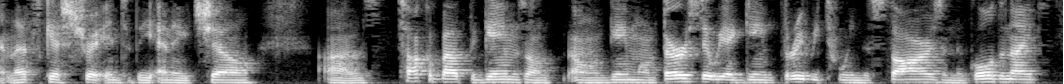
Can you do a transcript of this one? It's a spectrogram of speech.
And let's get straight into the NHL. Uh, let's talk about the games on, on game on Thursday. We had game three between the Stars and the Golden Knights,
